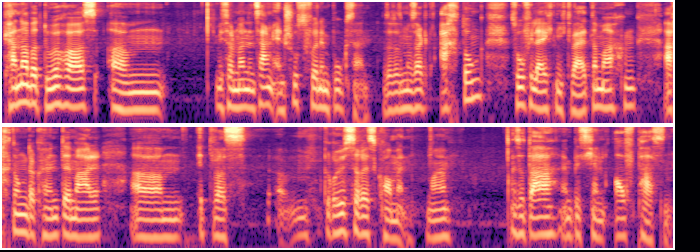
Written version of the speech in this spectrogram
kann aber durchaus ähm, wie soll man denn sagen, ein Schuss vor dem Bug sein. Also dass man sagt, Achtung, so vielleicht nicht weitermachen, Achtung, da könnte mal ähm, etwas ähm, Größeres kommen. Ne? Also da ein bisschen aufpassen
